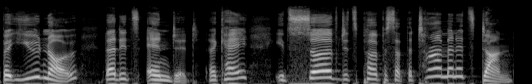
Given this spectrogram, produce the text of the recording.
but you know that it's ended, okay? It served its purpose at the time and it's done.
